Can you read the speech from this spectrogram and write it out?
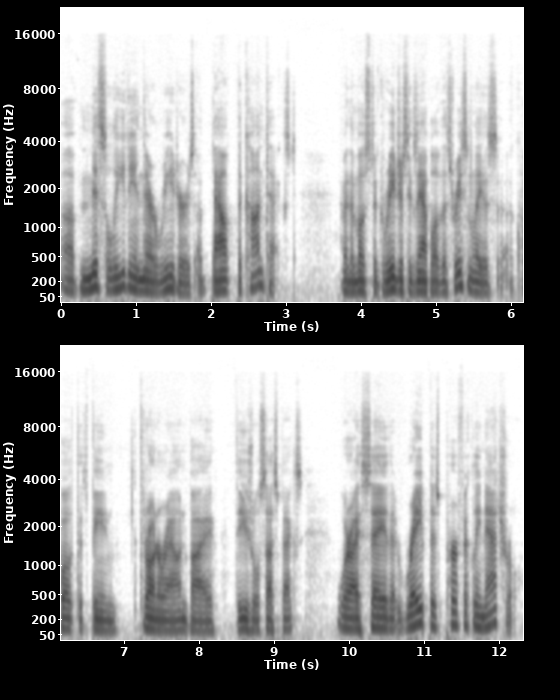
of misleading their readers about the context. I mean, the most egregious example of this recently is a quote that's being thrown around by the usual suspects, where I say that rape is perfectly natural.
